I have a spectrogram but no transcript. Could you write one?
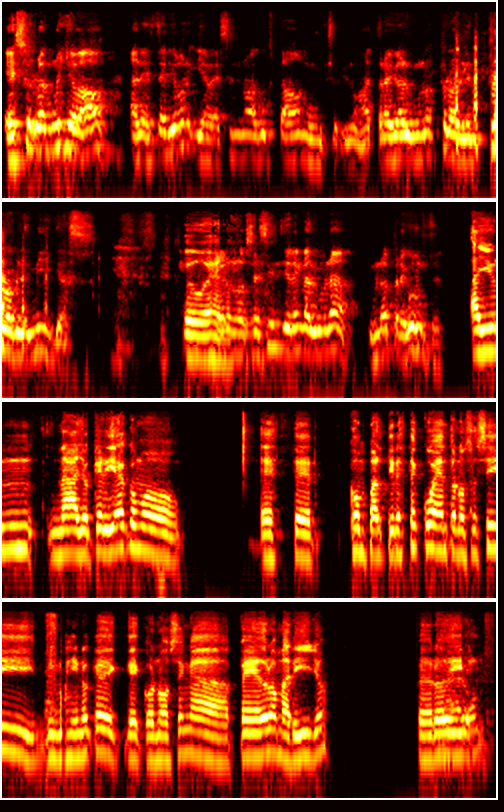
eso lo hemos llevado al exterior y a veces nos ha gustado mucho y nos ha traído algunos problemillas. Qué bueno. Pero no sé si tienen alguna una pregunta. Hay un, nada, yo quería como, este, compartir este cuento. No sé si, me imagino que, que conocen a Pedro Amarillo. Pedro claro, Díaz.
